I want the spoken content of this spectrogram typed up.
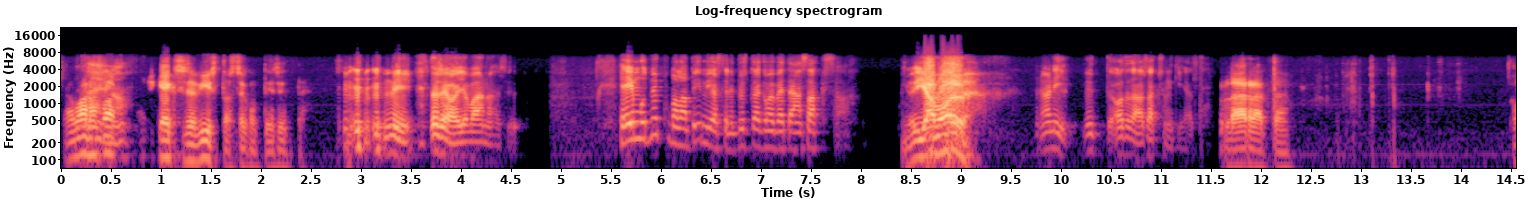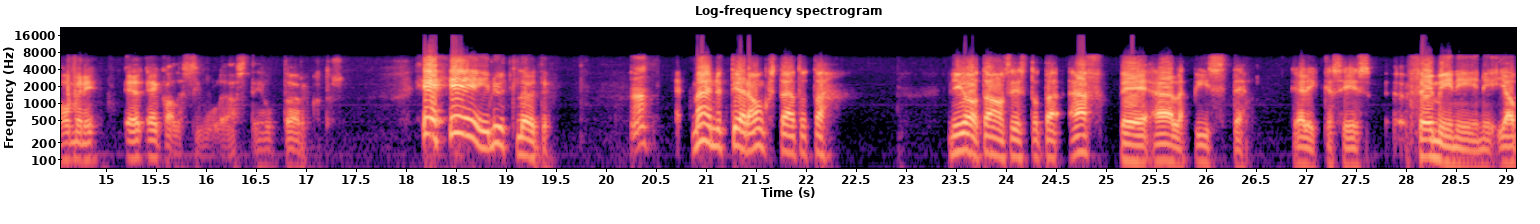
Tämä on vanha Näin fakta, keksi se 15 sekuntia sitten. niin, no se on jo vanha syy. Hei, mutta nyt kun me ollaan pimiöstä, niin pystytäänkö me vetämään Saksaa? Jawohl! No niin, nyt otetaan saksan kieltä. Lärätään. On meni e- ekalle sivulle asti, ei ollut tarkoitus. Hei hei, nyt löytyi. Häh? Mä en nyt tiedä, onko tää tota... Niin joo, tää on siis tota FPL piste, eli siis feminiini ja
